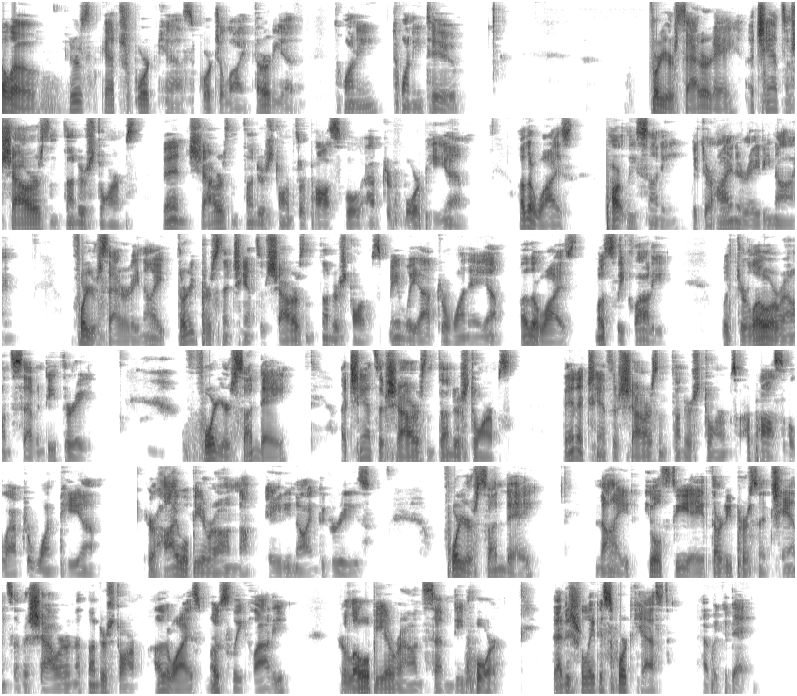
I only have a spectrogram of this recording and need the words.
Hello, here's the sketch forecast for July 30th, 2022. For your Saturday, a chance of showers and thunderstorms. Then, showers and thunderstorms are possible after 4 p.m. Otherwise, partly sunny with your high near 89. For your Saturday night, 30% chance of showers and thunderstorms, mainly after 1 a.m. Otherwise, mostly cloudy with your low around 73. For your Sunday, a chance of showers and thunderstorms. Then a chance of showers and thunderstorms are possible after 1 p.m. Your high will be around 89 degrees. For your Sunday night, you'll see a 30% chance of a shower and a thunderstorm. Otherwise, mostly cloudy. Your low will be around 74. That is your latest forecast. Have a good day.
